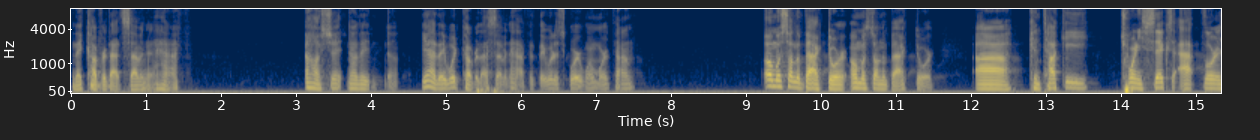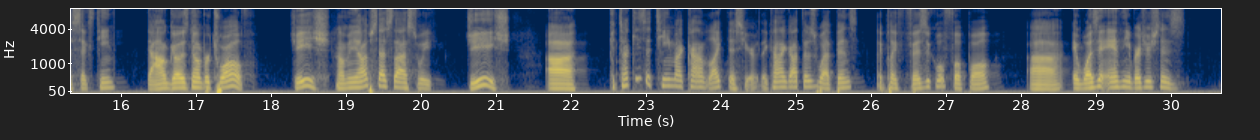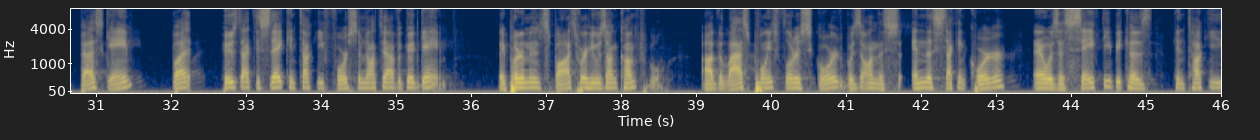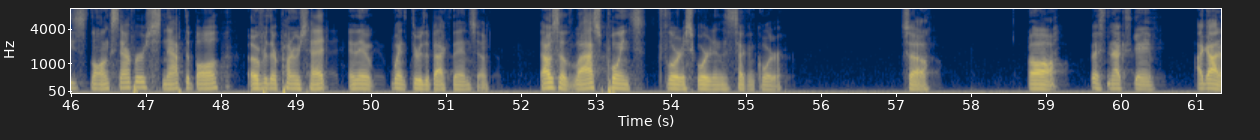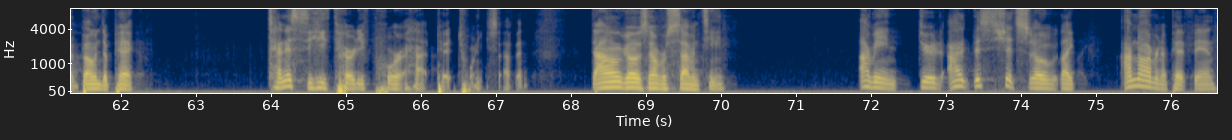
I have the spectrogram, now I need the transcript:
And they covered that seven and a half. Oh shit. No, they no. Yeah, they would cover that seven and a half if they would have scored one more time almost on the back door. Almost on the back door. Uh, Kentucky 26 at Florida 16. Down goes number 12. Geesh, how many upsets last week? Geesh. Uh, Kentucky's a team I kind of like this year. They kind of got those weapons. They play physical football. Uh, it wasn't Anthony Richardson's best game, but who's that to say Kentucky forced him not to have a good game? They put him in spots where he was uncomfortable. Uh, the last points Florida scored was on this in the second quarter, and it was a safety because Kentucky's long snapper snapped the ball over their punter's head, and it went through the back of the end zone. That was the last points Florida scored in the second quarter. So, oh, this next game, I got a bone to pick. Tennessee 34 at Pitt 27. Down goes number 17. I mean, dude, I this shit's so like I'm not even a Pitt fan.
